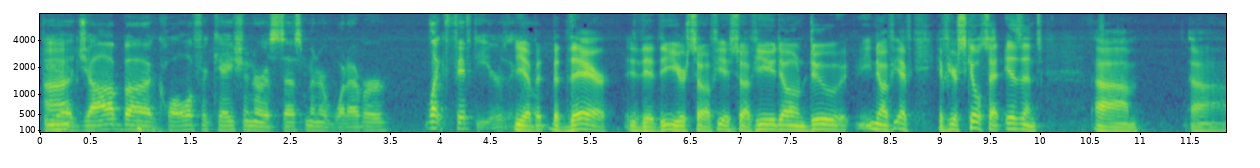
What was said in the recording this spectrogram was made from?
The uh, job uh, qualification or assessment or whatever, like 50 years ago. Yeah, but but there, the, the, you're so if you so if you don't do, you know, if if, if your skill set isn't um, uh,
